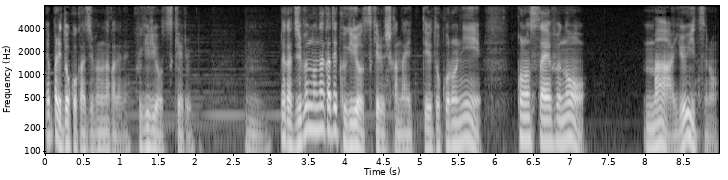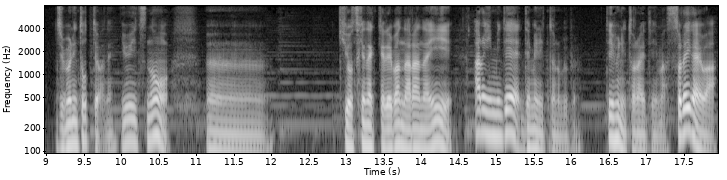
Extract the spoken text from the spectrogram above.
やっぱりどこか自分の中でね区切りをつける、うん、だから自分の中で区切りをつけるしかないっていうところにこのスタイフのまあ唯一の自分にとってはね唯一のうーん気をつけなければならないある意味でデメリットの部分っていうふうに捉えています。それ以外は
